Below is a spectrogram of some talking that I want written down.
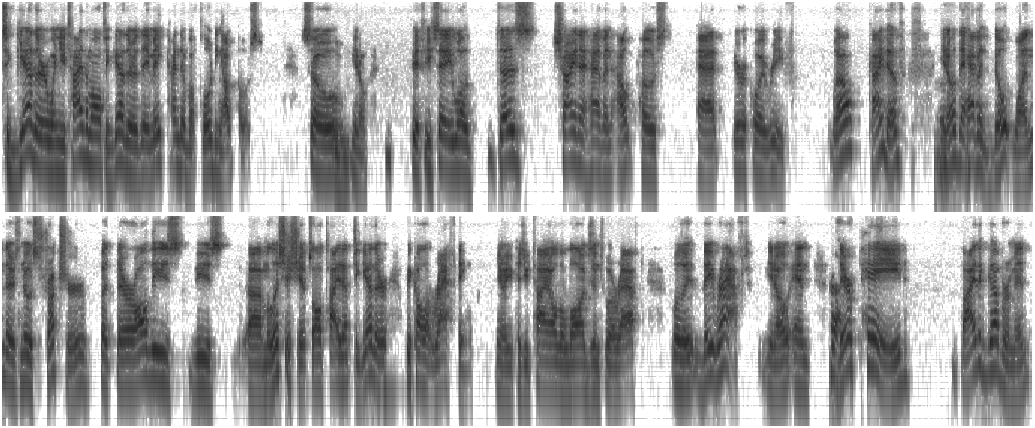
together when you tie them all together they make kind of a floating outpost so mm. you know if you say well does china have an outpost at iroquois reef well kind of you know they haven't built one there's no structure but there are all these these uh, militia ships all tied up together we call it rafting you know because you tie all the logs into a raft well they, they raft you know and yeah. they're paid by the government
